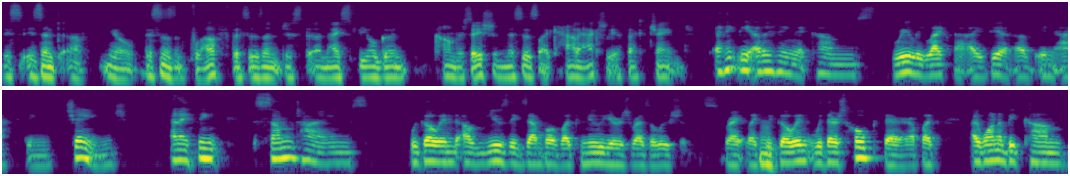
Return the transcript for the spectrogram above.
this isn't a, you know, this isn't fluff. This isn't just a nice feel good conversation. This is like how to actually affect change. I think the other thing that comes really like that idea of enacting change, and I think sometimes we go in, I'll use the example of like New Year's resolutions, right? Like we Mm. go in, there's hope there of like, I want to become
